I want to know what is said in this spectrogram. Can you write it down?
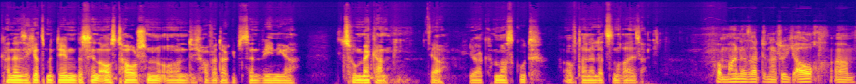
kann er sich jetzt mit denen ein bisschen austauschen und ich hoffe, da gibt es dann weniger zu meckern. Ja, Jörg, mach's gut auf deiner letzten Reise. Von meiner Seite natürlich auch. Ähm,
